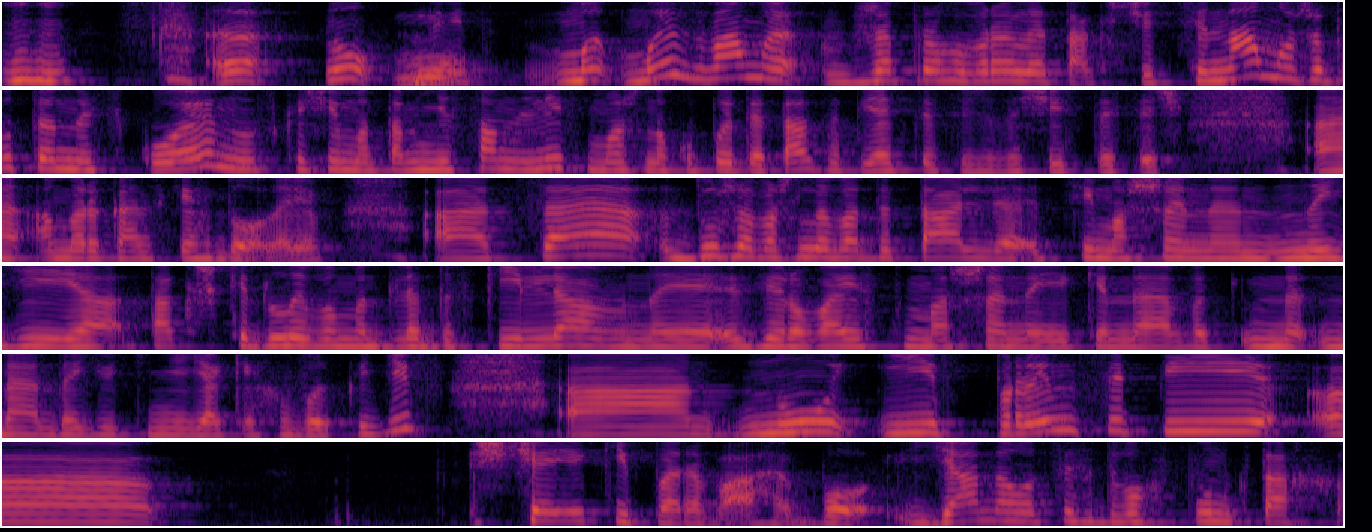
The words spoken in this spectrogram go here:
Угу. Е, ну, Ну. дивіться, ми, ми з вами вже проговорили так, що ціна може бути низькою. Ну, скажімо, там Nissan Leaf можна купити та за 5 тисяч, за 6 тисяч е, американських доларів. Е, це дуже важлива деталь. Ці машини не є так шкідливими для довкілля. Вони zero waste машини, які не, не, не дають ніяких викидів. Е, ну і в принципі. Е, Ще які переваги? Бо я на оцих двох пунктах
